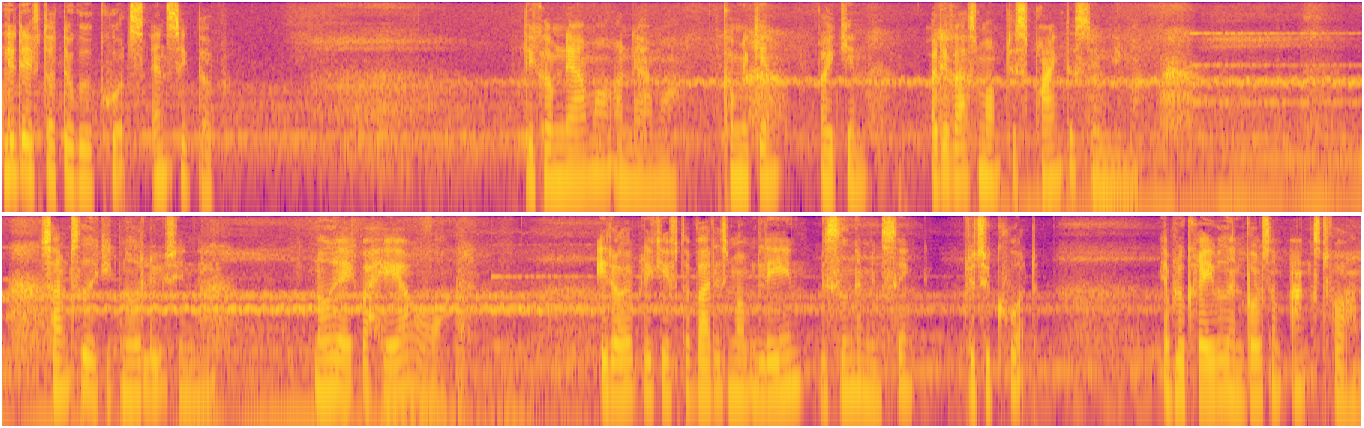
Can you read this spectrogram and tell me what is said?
Lidt efter dukkede Kurts ansigt op. Det kom nærmere og nærmere. Kom igen og igen, og det var som om det sprængtes ind i mig. Samtidig gik noget løs ind i. Noget jeg ikke var herre over. Et øjeblik efter var det som om lægen ved siden af min seng blev til kurt. Jeg blev grebet af en voldsom angst for ham.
